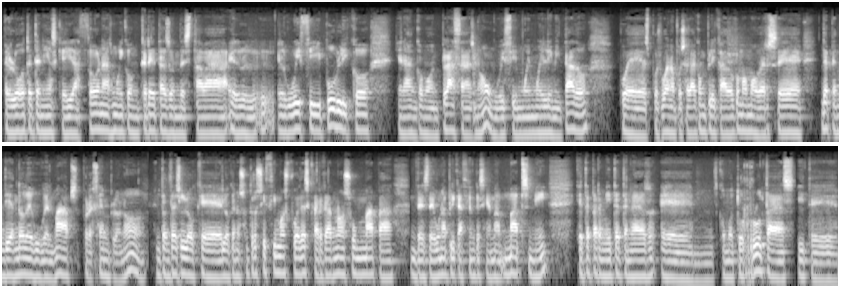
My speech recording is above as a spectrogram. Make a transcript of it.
pero luego te tenías que ir a zonas muy concretas donde estaba el, el wifi público eran como en plazas, ¿no? Un wifi muy, muy limitado, pues, pues bueno, pues era complicado como moverse dependiendo de Google Maps, por ejemplo, ¿no? Entonces lo que, lo que nosotros hicimos fue descargarnos un mapa desde una aplicación que se llama Maps.me, que te permite tener eh, como tus rutas y te,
